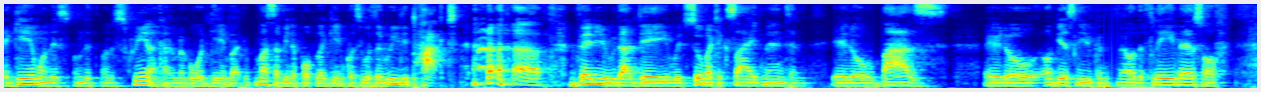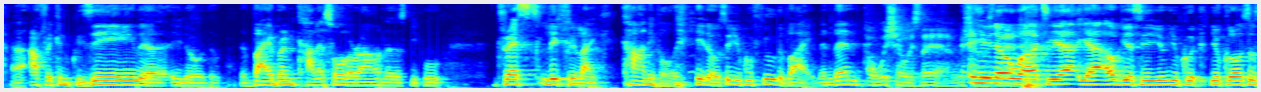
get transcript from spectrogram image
a game on this on the on the screen. I can't remember what game, but it must have been a popular game because it was a really packed venue that day with so much excitement and you know buzz. You know, obviously you can smell the flavors of uh, African cuisine. The you know the, the vibrant colors all around us. People dressed literally like carnival, you know, so you could feel the vibe. And then I wish I was there. I I you know there. what? Yeah, yeah. Obviously, you, you could you could also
